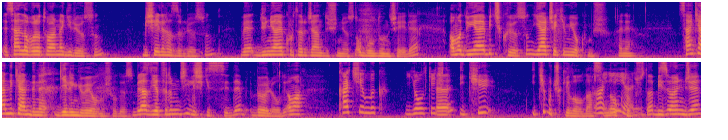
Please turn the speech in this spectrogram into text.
e, sen laboratuvarına giriyorsun. Bir şeyler hazırlıyorsun ve dünyayı kurtaracağını düşünüyorsun o bulduğun şeyle. Ama dünyaya bir çıkıyorsun yer çekimi yokmuş. Hani sen kendi kendine gelin güvey olmuş oluyorsun. Biraz yatırımcı ilişkisi de böyle oluyor ama Kaç yıllık yol geçtin? e, iki, iki buçuk yıl oldu aslında iyi yani. Octopus'ta. Biz önce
